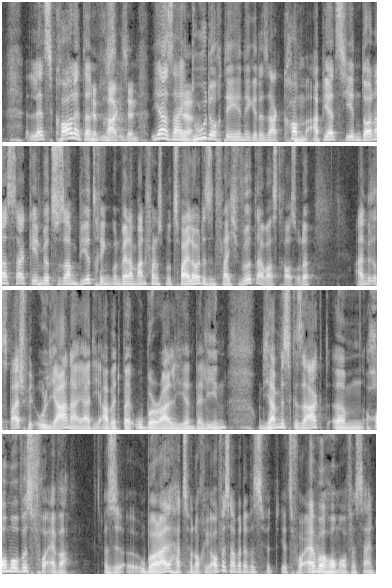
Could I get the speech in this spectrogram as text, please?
let's call it. Dann, Wer fragt denn? Ja, sei ja. du doch derjenige, der sagt, komm, ab jetzt jeden Donnerstag gehen wir zusammen Bier trinken und wenn am Anfang es nur zwei Leute sind, vielleicht wird da was draus. Oder anderes Beispiel, Uliana, ja, die arbeitet bei Uberal hier in Berlin und die haben es gesagt, ähm, Homeoffice forever. Also äh, Uberal hat zwar noch ihr Office, aber das wird jetzt forever Homeoffice sein.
